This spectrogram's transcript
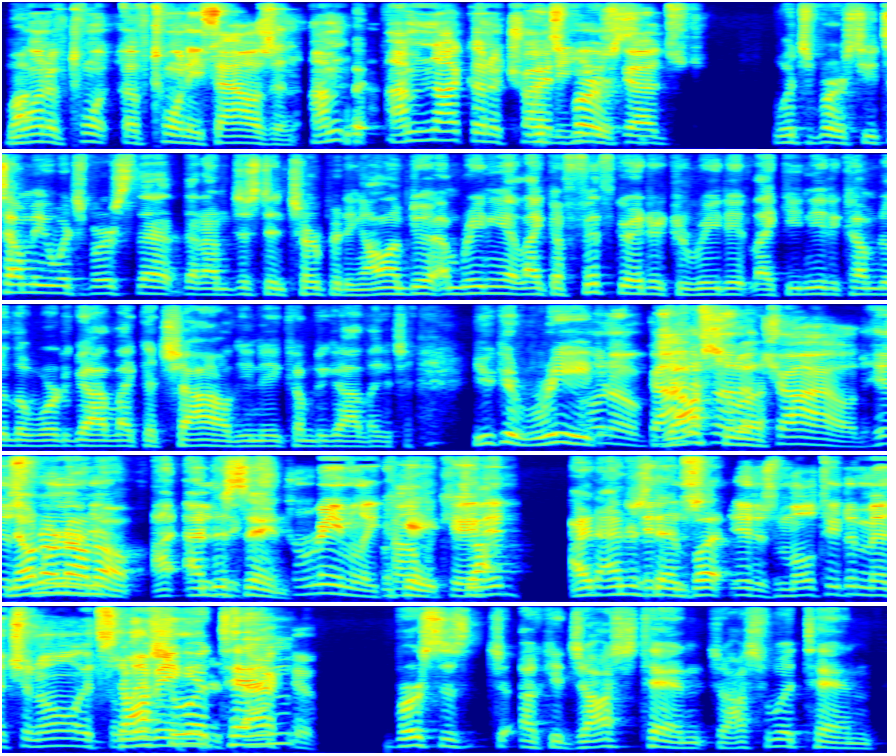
What? One of tw- of twenty thousand. I'm I'm not going to try to verse? use God's. Which verse? You tell me which verse that, that I'm just interpreting. All I'm doing, I'm reading it like a fifth grader could read it. Like you need to come to the Word of God like a child. You need to come to God like a child. You could read. Oh no, God Joshua. is not a child. His no, no, no, no. I, am just saying. Extremely complicated. Okay, jo- I understand, it is, but it is multidimensional. It's Joshua living. ten active. verses. Okay, Josh ten, Joshua ten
